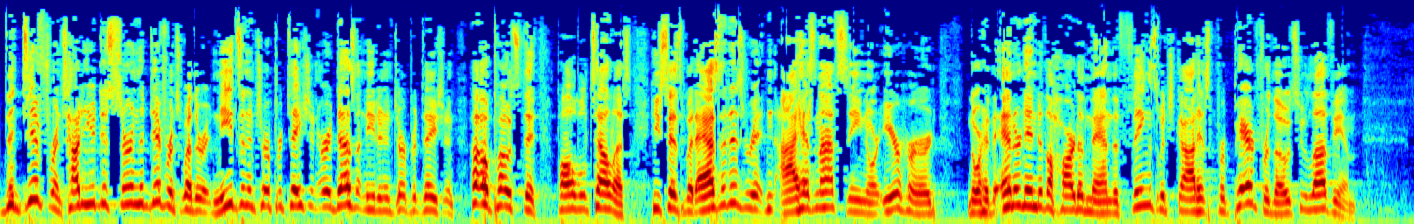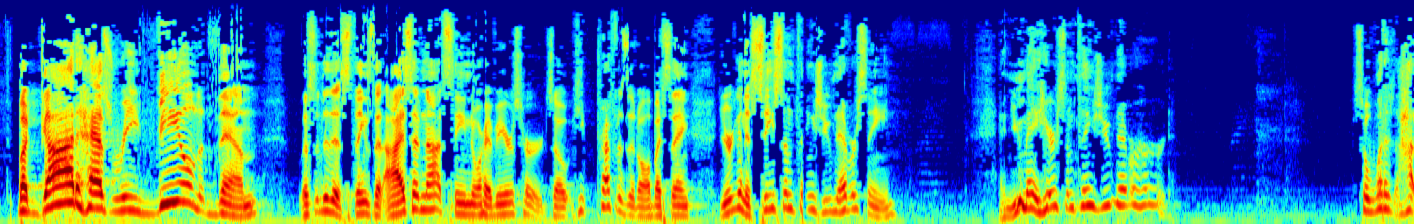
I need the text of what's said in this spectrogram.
the difference? How do you discern the difference, whether it needs an interpretation or it doesn't need an interpretation? Oh, post it. Paul will tell us. He says, But as it is written, eye has not seen, nor ear heard, nor have entered into the heart of man the things which God has prepared for those who love him. But God has revealed them Listen to this things that eyes have not seen nor have ears heard. So he prefaces it all by saying, You're going to see some things you've never seen, and you may hear some things you've never heard. So, what is, how,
